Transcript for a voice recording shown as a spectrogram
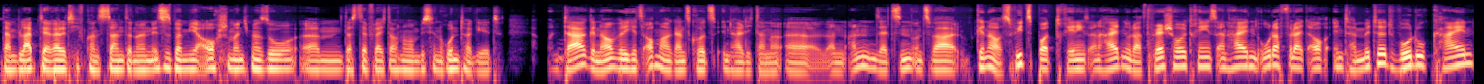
dann bleibt der relativ konstant und dann ist es bei mir auch schon manchmal so, ähm, dass der vielleicht auch noch ein bisschen runtergeht. Und da genau will ich jetzt auch mal ganz kurz inhaltlich dann, äh, dann ansetzen. Und zwar genau Sweet Spot Trainingseinheiten oder Threshold Trainingseinheiten oder vielleicht auch Intermittent, wo du kein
